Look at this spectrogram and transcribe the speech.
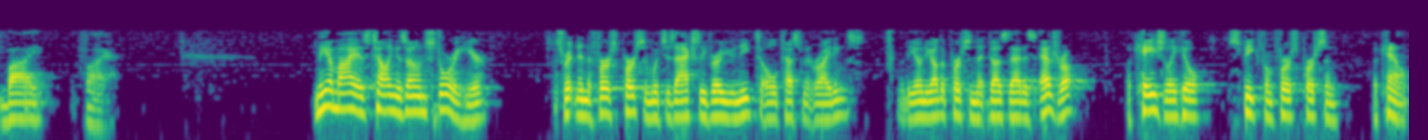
by fire. Nehemiah is telling his own story here. It's written in the first person, which is actually very unique to Old Testament writings. The only other person that does that is Ezra. Occasionally he'll speak from first person account.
